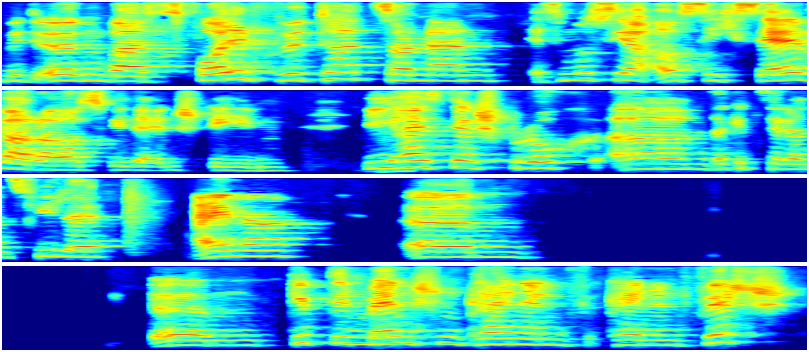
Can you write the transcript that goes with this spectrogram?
mit irgendwas vollfüttert, sondern es muss ja aus sich selber raus wieder entstehen. Wie mhm. heißt der Spruch? Ähm, da gibt's ja ganz viele. Einer ähm, ähm, gibt den Menschen keinen, keinen Fisch,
